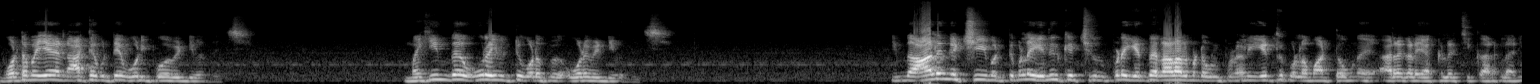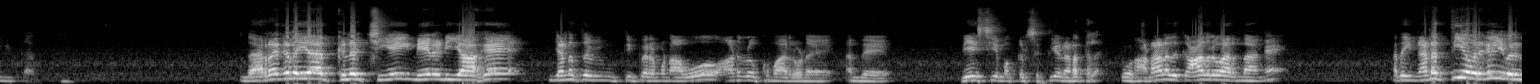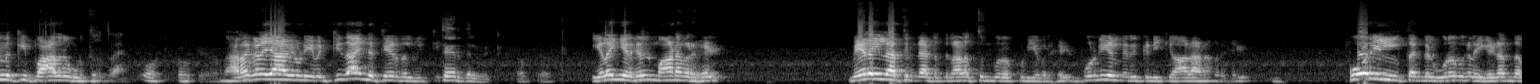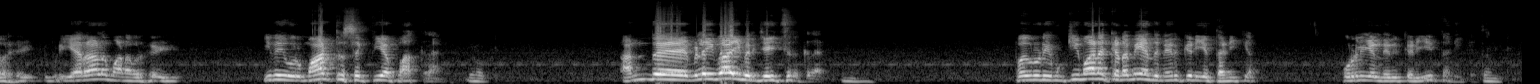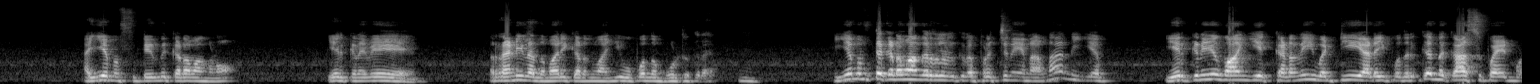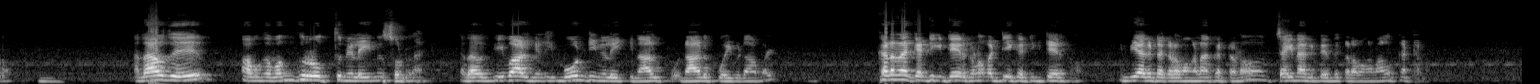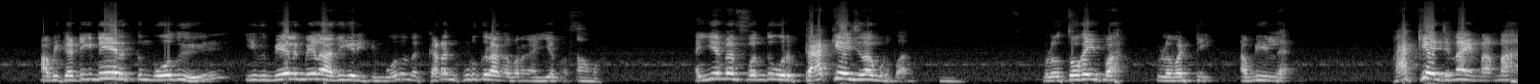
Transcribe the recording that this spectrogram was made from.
ஒட்டமைய நாட்டை விட்டே ஓடி போக வேண்டி வந்துச்சு. மகிந்த ஊரை விட்டு ஓட ஓட வேண்டி வந்துச்சு. இந்த ஆளுங்கட்சியை மட்டுமல்ல எதிர்க்கட்சிகள் உட்பட எந்த நாடாளுமன்ற உறுப்பினரையும் ஏற்றுக்கொள்ள மாட்டோம்னு அறகலையா கிளர்ச்சிக்காரர்கள் அறிவித்தாங்க. இந்த அறகலையா கிளர்ச்சியை நேரடியாக ஜனத விமுக்தி பெரமனாவோ அனுரகுமாரோட அந்த தேசிய மக்கள் சக்தியோ நடத்தலை. ஆனால் அதுக்கு ஆதரவாக இருந்தாங்க. அதை நடத்தியவர்கள் இவர்களுக்கு இப்போ ஆதரவு கொடுத்துருக்குறாங்க. ஓகே ஓகே அறகலையாவினுடைய வெற்றி தான் இந்த தேர்தல் வெற்றி. தேர்தல் வெற்றி. Okay okay. இளைஞர்கள் மாணவர்கள் வேலையில்லா திண்டாட்டத்தினால துன்புறக்கூடியவர்கள் பொருளியல் நெருக்கடிக்கு ஆளானவர்கள் போரில் தங்கள் உறவுகளை இழந்தவர்கள் இப்படி ஏராளமானவர்கள் இதை ஒரு மாற்று சக்தியாக பார்க்குறாங்க. அந்த விளைவா இவர் ஜெயிச்சிருக்கிறார். இப்போ இவருடைய முக்கியமான கடமை அந்த நெருக்கடியை தணிக்கணும். பொருளியல் நெருக்கடியை தணிக்கணும் தனிக்கு ஐஎம்எஃப்டேருந்து கடன் வாங்கணும். ஏற்கனவே ரணில் அந்த மாதிரி கடன் வாங்கி ஒப்பந்தம் போட்டிருக்கிறார். ஐஎம்எஃப்ட கடன் வாங்குறதுல இருக்கிற பிரச்சனை என்னன்னா நீங்கள் ஏற்கனவே வாங்கிய கடனை வட்டியை அடைப்பதற்கு அந்த காசு பயன்படும். அதாவது அவங்க வங்குரோத்து நிலைன்னு சொல்கிறாங்க அதாவது திவால் நிலை போண்டி நிலைக்கு நாள் போ- நாடு போய்விடாமல் கடனை கட்டிக்கிட்டே இருக்கணும் வட்டியை கட்டிக்கிட்டே இருக்கணும். இந்தியா கிட்ட கடன் வாங்கினா கட்டணும் சைனா கிட்டேருந்து கடன் வாங்கினாலும் கட்டணும். அப்படி கட்டிக்கிட்டே இருக்கும்போது இது மேலும் மேலும் அதிகரிக்கும் போது அந்த கடன் கொடுக்குறாங்க பாருங்க ஐஎம்எஃப். ஆமா. ஐஎம்எஃப் வந்து ஒரு பேக்கேஜ் தான் கொடுப்பாங்க. இவ்வளோ தொகைப்பா இவ்வளோ வட்டி அப்படி இல்லை. பேக்கேஜ்னா என்னன்னா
